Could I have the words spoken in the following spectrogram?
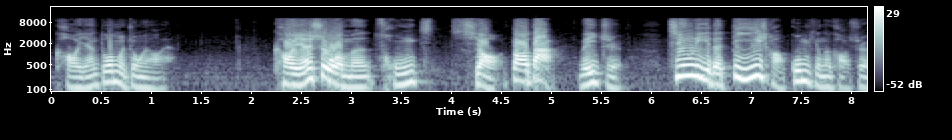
考研多么重要呀！考研是我们从小到大为止经历的第一场公平的考试。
